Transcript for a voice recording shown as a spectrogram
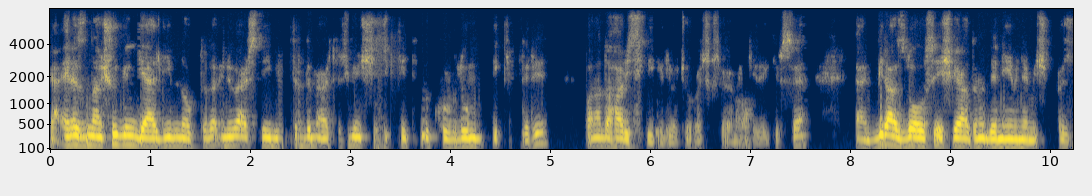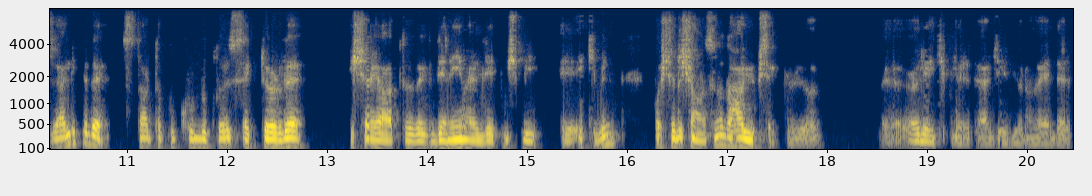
Ya en azından şu gün geldiğim noktada üniversiteyi bitirdim, ertesi gün şirketimi kurduğum ekipleri bana daha riskli geliyor çok açık söylemek gerekirse. Yani biraz da olsa iş hayatını deneyimlemiş, özellikle de startup'ı kurdukları sektörde iş hayatı ve deneyim elde etmiş bir e, ekibin başarı şansını daha yüksek görüyorum. E, öyle ekipleri tercih ediyorum ve ederim.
